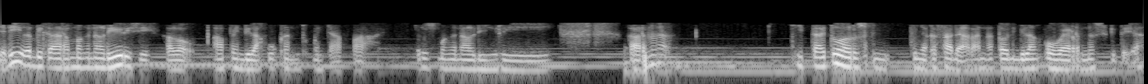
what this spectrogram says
Jadi lebih ke arah mengenal diri sih kalau apa yang dilakukan untuk mencapai. Terus mengenal diri. Karena kita itu harus pun- punya kesadaran atau dibilang awareness gitu ya.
